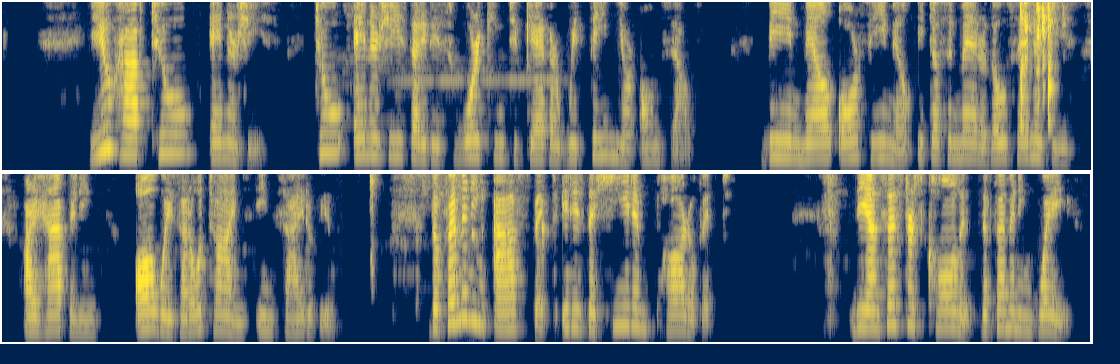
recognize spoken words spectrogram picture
You have two energies, two energies that it is working together within your own self. Being male or female, it doesn't matter. Those energies are happening always at all times inside of you. The feminine aspect, it is the hidden part of it. The ancestors call it the feminine ways.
